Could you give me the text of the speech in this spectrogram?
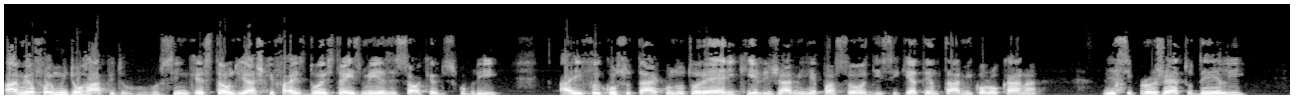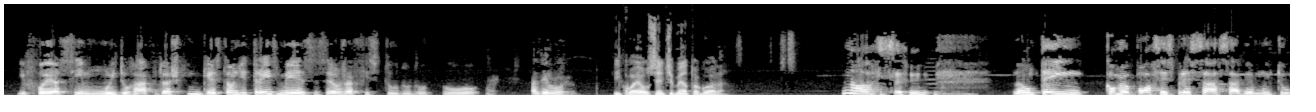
Ah, meu foi muito rápido. Assim, questão de acho que faz dois, três meses só que eu descobri. Aí fui consultar com o Dr. Eric, ele já me repassou, disse que ia tentar me colocar na, nesse projeto dele e foi assim muito rápido. Acho que em questão de três meses eu já fiz tudo do, do Adelor. E qual é o sentimento agora? Nossa, não tem como eu possa expressar, sabe? É muito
